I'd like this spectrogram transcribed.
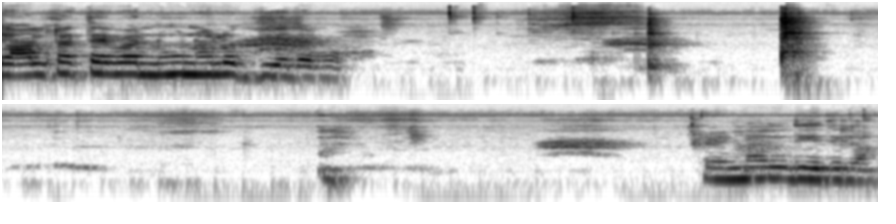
ডালটাতে এবার নুন, হলুদ দিয়ে দেবো। এই নুন দিয়ে দিলাম।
